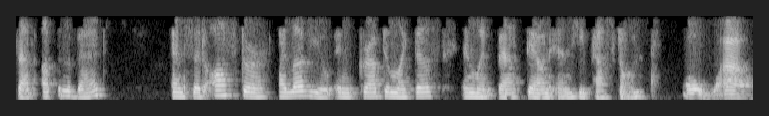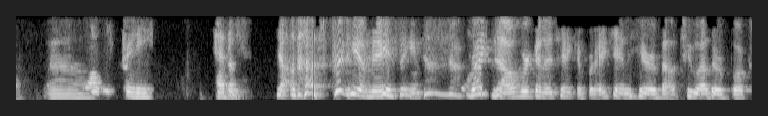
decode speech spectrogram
sat up in the bed and said, Oscar, I love you, and grabbed him like this and went back down and he passed on. Oh, wow. Wow. That was pretty heavy. Yeah, that's pretty amazing. Right now, we're going to take a break and hear about two other books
